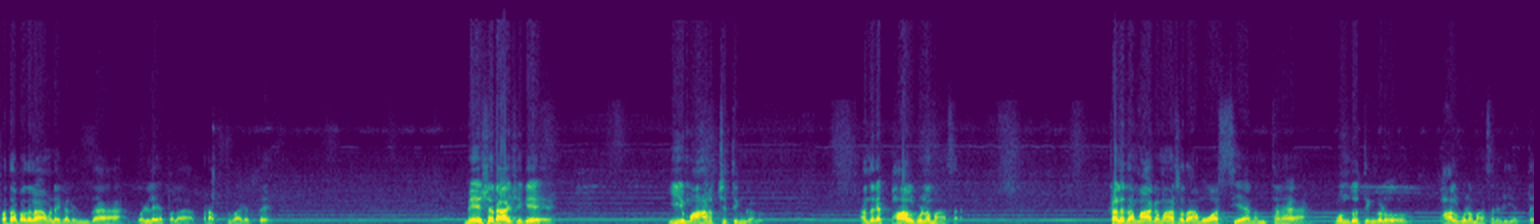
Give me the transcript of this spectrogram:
ಪಥ ಬದಲಾವಣೆಗಳಿಂದ ಒಳ್ಳೆಯ ಫಲ ಪ್ರಾಪ್ತವಾಗುತ್ತೆ. ಮೇಷರಾಶಿಗೆ ಈ ಮಾರ್ಚ್ ತಿಂಗಳು, ಅಂದರೆ ಫಾಲ್ಗುಣ ಮಾಸ. ಕಳೆದ ಮಾಘ ಮಾಸದ ಅಮಾವಾಸ್ಯೆಯ ನಂತರ ಒಂದು ತಿಂಗಳು ಫಾಲ್ಗುಣ ಮಾಸ ನಡೆಯುತ್ತೆ.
